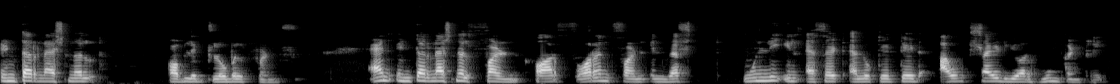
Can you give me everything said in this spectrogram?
international oblique global funds an international fund or foreign fund invests only in assets allocated outside your home country.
